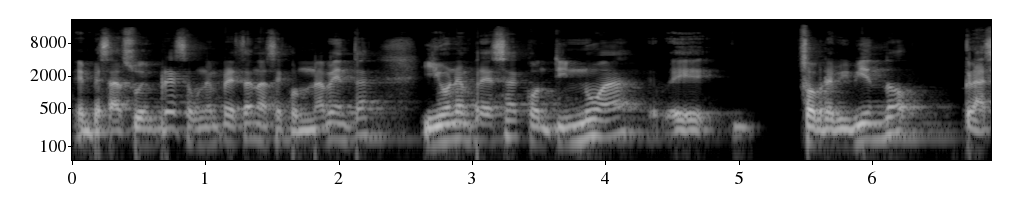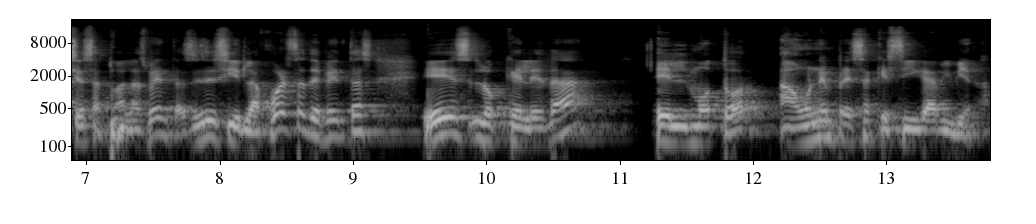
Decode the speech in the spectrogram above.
empezar su empresa. Una empresa nace con una venta y una empresa continúa eh, sobreviviendo gracias a todas las ventas. Es decir, la fuerza de ventas es lo que le da el motor a una empresa que siga viviendo.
